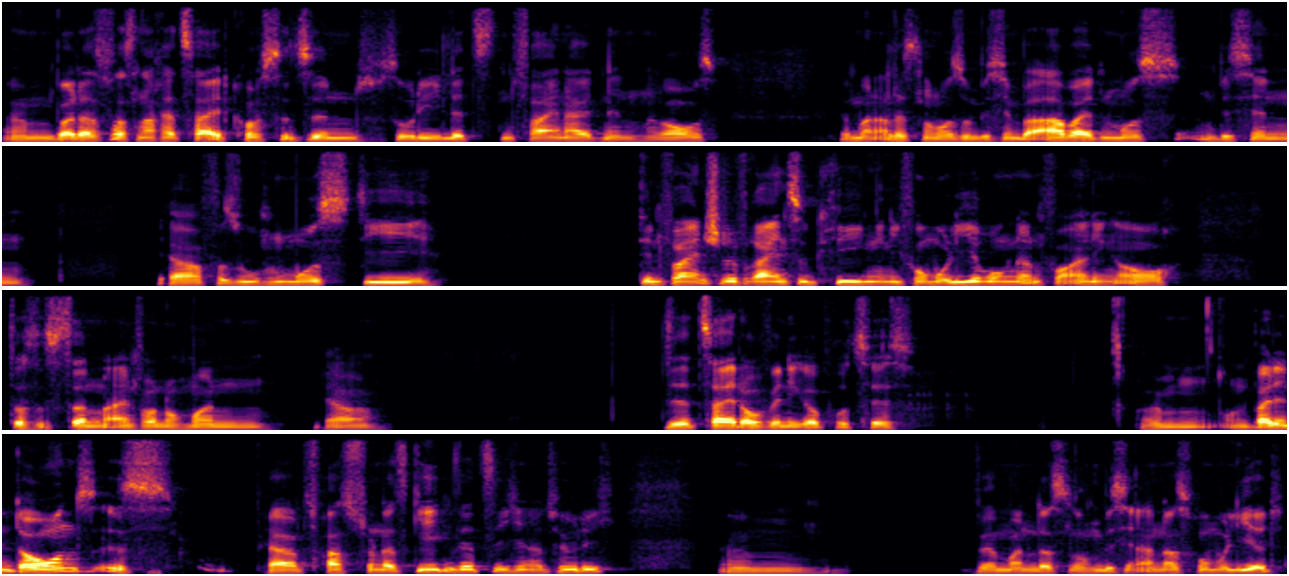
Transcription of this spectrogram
ähm, weil das, was nachher Zeit kostet, sind so die letzten Feinheiten hinten raus. Wenn man alles nochmal so ein bisschen bearbeiten muss, ein bisschen ja, versuchen muss, die, den Feinschliff reinzukriegen, in die Formulierung dann vor allen Dingen auch. Das ist dann einfach nochmal ein ja, sehr zeitaufwendiger Prozess. Ähm, und bei den Don'ts ist ja fast schon das Gegensätzliche natürlich, ähm, wenn man das noch ein bisschen anders formuliert.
